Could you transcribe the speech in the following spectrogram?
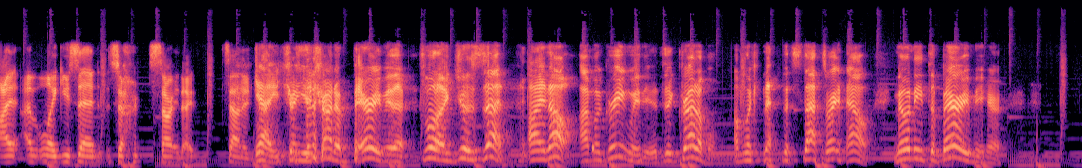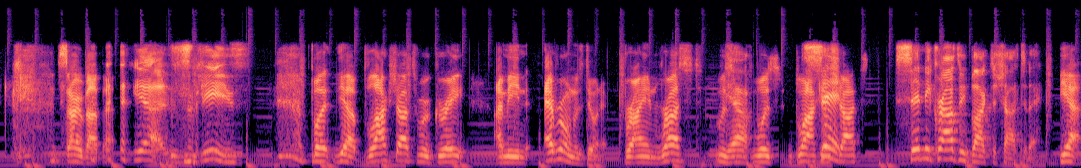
I, I like you said. Sorry, sorry that sounded. Yeah, you're, try, you're trying to bury me there. That's what I just said. I know. I'm agreeing with you. It's incredible. I'm looking at the stats right now. No need to bury me here. sorry about that. yeah, jeez. but yeah, block shots were great. I mean, everyone was doing it. Bryan Rust was Yeah. was blocking Sid. shots. Sidney Crosby blocked a shot today. Yeah.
